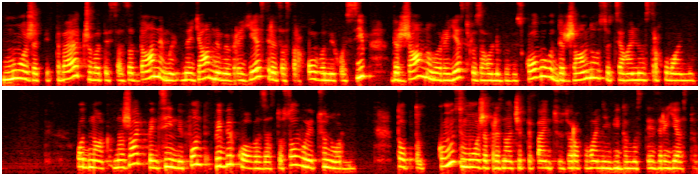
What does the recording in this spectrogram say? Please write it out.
може підтверджуватися за даними, наявними в реєстрі застрахованих осіб Державного реєстру загальнообов'язкового державного соціального страхування. Однак, на жаль, пенсійний фонд вибірково застосовує цю норму. Тобто, комусь може призначити пенсію з урахуванням відомостей з реєстру,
